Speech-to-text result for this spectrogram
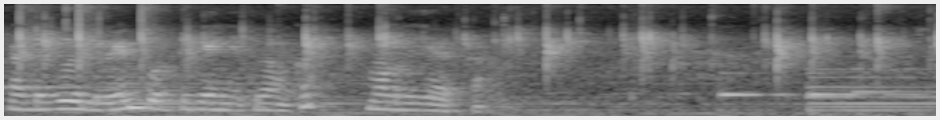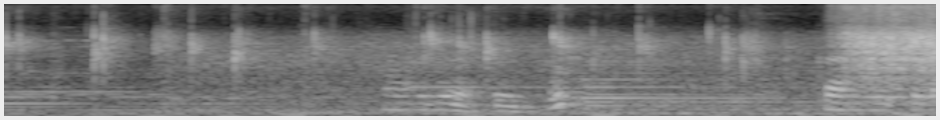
കടുക് ഉലുവയും പൊട്ടി കഴിഞ്ഞിട്ട് നമുക്ക് മുളക് ചേർക്കാം. കൊടുത്തു കറിവേപ്പില.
